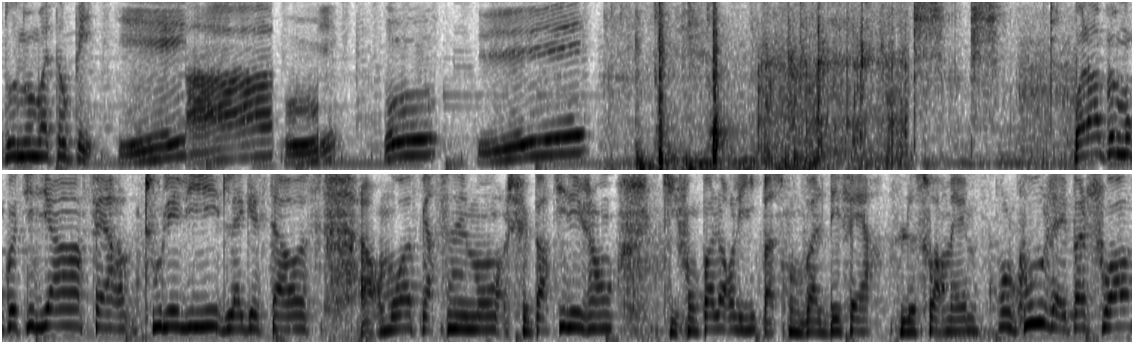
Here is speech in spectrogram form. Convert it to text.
d'onomatopée. Et A O et et Voilà un peu mon quotidien, faire tous les lits de la guest house. Alors moi personnellement, je fais partie des gens qui font pas leur lit parce qu'on va le défaire le soir même. Pour le coup, j'avais pas le choix.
